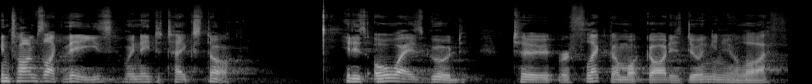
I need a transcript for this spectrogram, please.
In times like these, we need to take stock. It is always good to reflect on what God is doing in your life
